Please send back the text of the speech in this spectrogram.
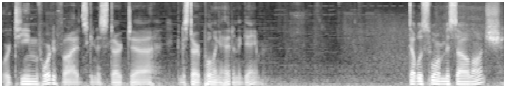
or Team Fortified's gonna start uh, gonna start pulling ahead in the game. Double swarm missile launch.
